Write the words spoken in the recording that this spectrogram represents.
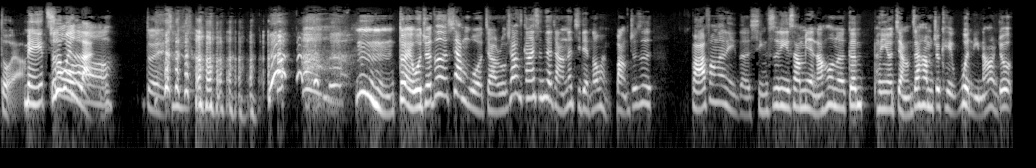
对啊，没错，就是会懒。对。嗯，对，我觉得像我，假如像刚才现在讲的那几点都很棒，就是把它放在你的行事历上面，然后呢，跟朋友讲，这样他们就可以问你，然后你就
